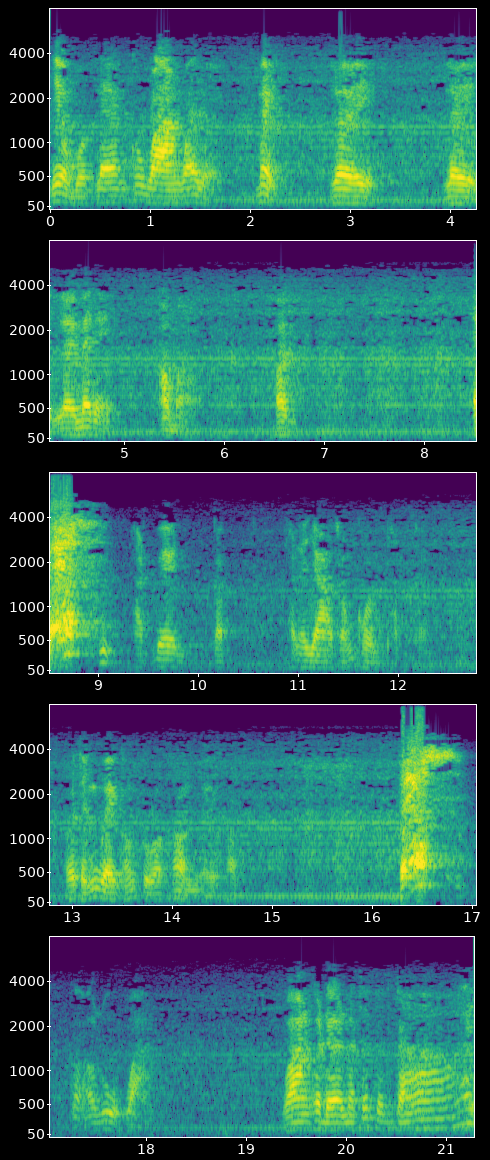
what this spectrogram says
เรี่ยวหมดแรงก็วางไว้เลย ไม่เลย เลยเลยไม่ได้ เอามาพราะผัดเวร ภรรยาสองคนผัดกันพอถึงเวรของตัวข้อนเลยเขาก็เอาลูกวาง วางก็เดินมาซะจนกาย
